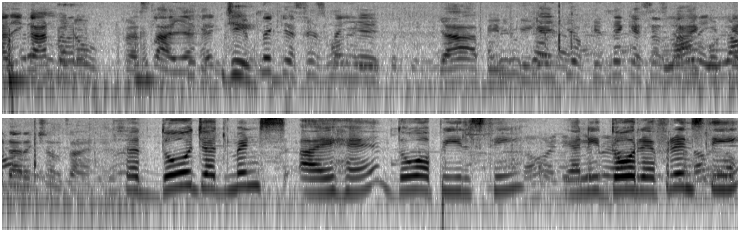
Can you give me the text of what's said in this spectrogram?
दरमियान में जो फैसला आया है जी। कितने केसेस में ये क्या अपील की गई थी और कितने केसेस में हाईकोर्ट के डायरेक्शंस आए हैं? सर दो जजमेंट्स आए हैं दो अपील्स थी यानी दो रेफरेंस थी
